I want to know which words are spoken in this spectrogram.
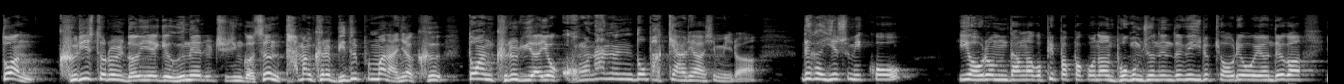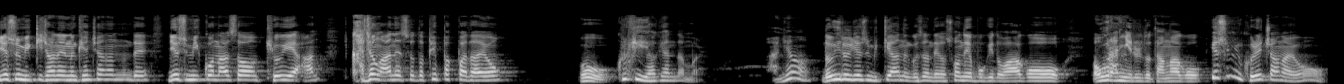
또한 그리스도를 너희에게 은혜를 주신 것은 다만 그를 믿을 뿐만 아니라 그 또한 그를 위하여 고난도 받게 하려 하십니다. 내가 예수 믿고 이 어려움 당하고 핍박받고 나는 복음 전했는데 왜 이렇게 어려워요? 내가 예수 믿기 전에는 괜찮았는데 예수 믿고 나서 교회 안, 가정 안에서도 핍박받아요? 오, 그렇게 이야기한단 말. 아니야. 너희를 예수 믿게 하는 것은 내가 손해보기도 하고 억울한 일도 당하고 예수님 그랬잖아요.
